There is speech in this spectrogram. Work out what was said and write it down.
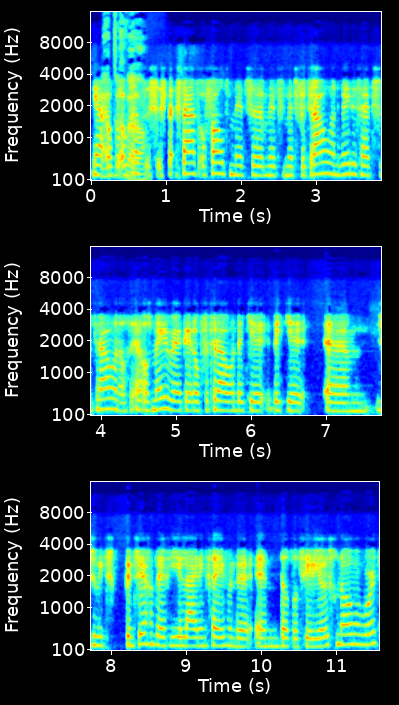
Ja, Ja, ook, ook dat sta- staat of valt met, eh, met, met vertrouwen, wederzijds vertrouwen. Als, als medewerker erop vertrouwen dat je, dat je ehm, zoiets kunt zeggen tegen je leidinggevende en dat dat serieus genomen wordt.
